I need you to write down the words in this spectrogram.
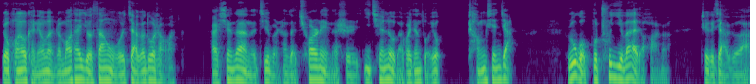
有朋友肯定问，这茅台一九三五价格多少啊？哎，现在呢基本上在圈内呢是一千六百块钱左右，尝鲜价。如果不出意外的话呢，这个价格啊，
